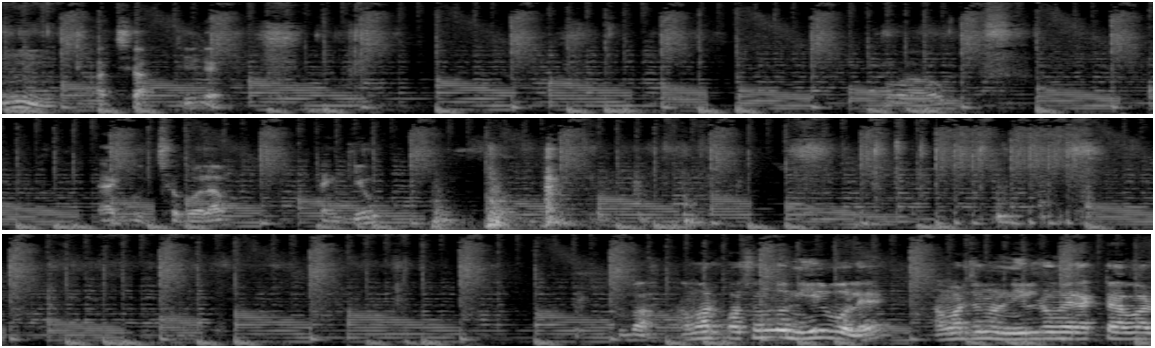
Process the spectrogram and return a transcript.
হুম আচ্ছা ঠিক আছে গুচ্ছ গোলাপ থ্যাংক ইউ বাহ, আমার পছন্দ নীল বলে। আমার জন্য নীল রঙের একটা আবার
